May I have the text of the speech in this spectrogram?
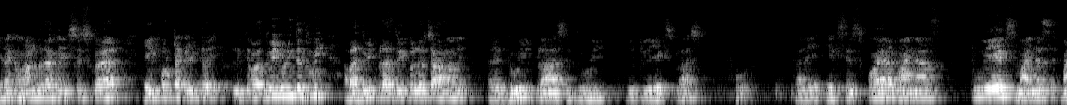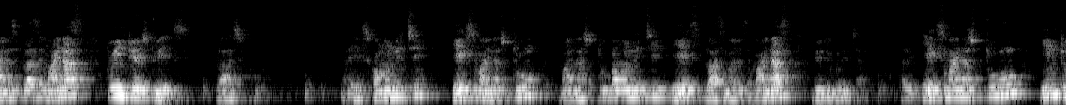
এটাকে ভাঙবো দেখো এক্স স্কোয়ার, এই ফোরটাকে লিখতে লিখতে পারো দুই গুণিত দুই, আবার দুই প্লাস দুই করলেও চার হবে। তাহলে দুই প্লাস দুই ইন্টু এক্স প্লাস ফোর। তাহলে X square minus two X minus minus প্লাসে minus two into X two X plus four. তাহলে এক্স কমন নিচ্ছি, X minus two minus two common নিচ্ছি, এক্স প্লাস মাইনাসে মাইনাস দুই দুগুণে চার। তাহলে X minus two into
